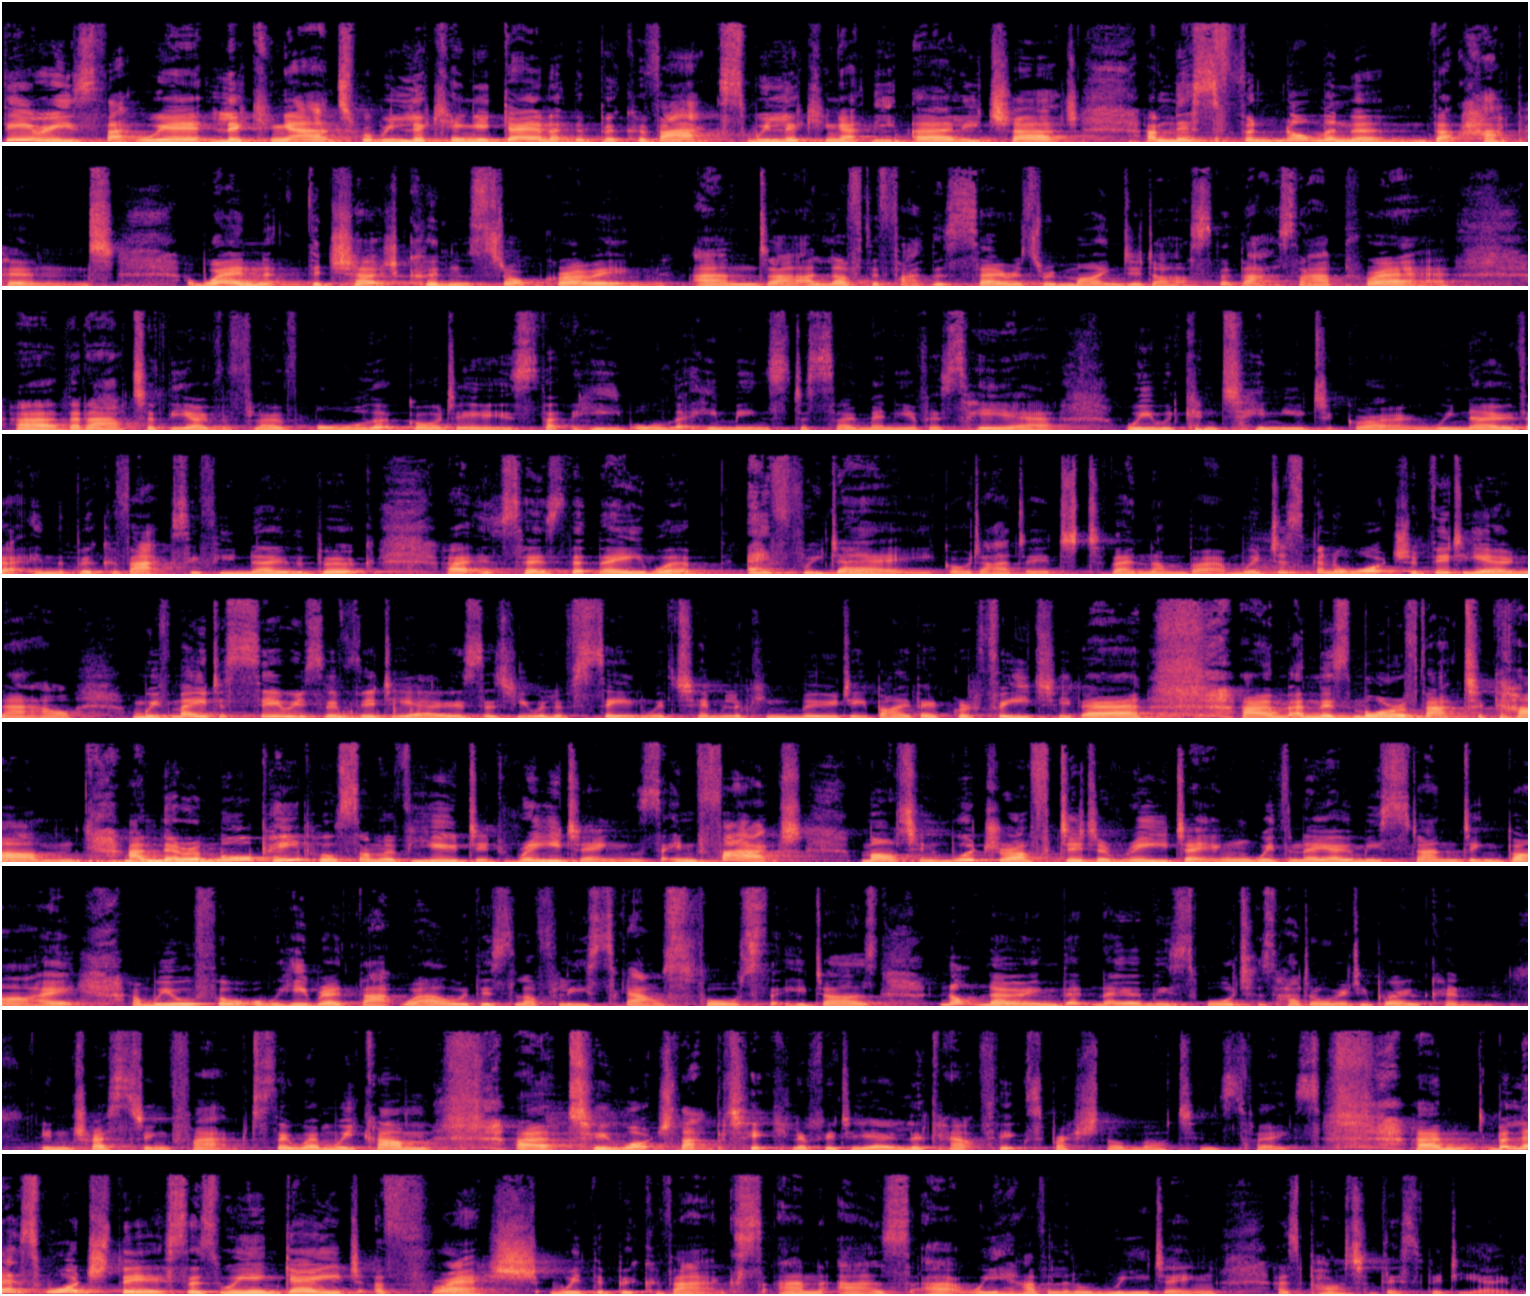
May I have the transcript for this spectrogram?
the series that we're looking at, we're looking again at the book of Acts, we're looking at the early church and this phenomenon that happened when the church couldn't stop growing. And uh, I love the fact that Sarah's reminded us that that's our prayer, uh, that out of the overflow of all that God is, that he, all that He means to so many of us here, we would continue to grow. We know that in the book of Acts, if you know the book, uh, it says that they were every day God added to their number. And we're just going to watch a video now. And we've made a series of videos, as you will have seen, with Tim looking moody by the graffiti there. Um, and there's more of that to come. And there are more people. Some of you did readings. In fact, Martin Woodruff did a reading with Naomi standing by. And we all thought, oh, he read that well with his lovely scouse force that he does, not knowing that Naomi's waters had already broken interesting fact. So when we come uh, to watch that particular video, look out for the expression on Martin's face. Um, but let's watch this as we engage afresh with the book of Acts and as uh, we have a little reading as part of this video.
